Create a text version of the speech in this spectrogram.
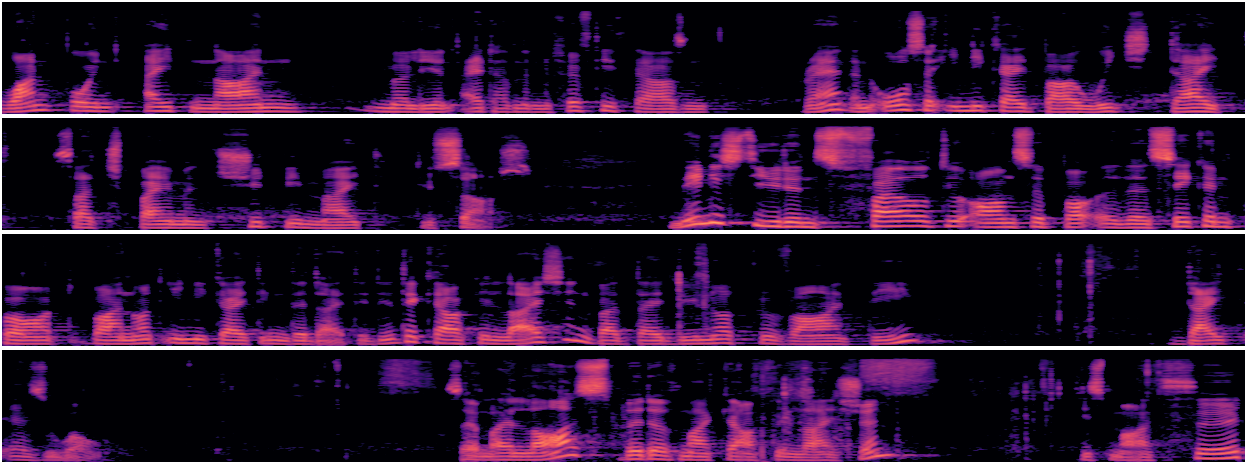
1.89 million 850,000 rand and also indicate by which date such payments should be made to SARS. Many students fail to answer the second part by not indicating the date. They do the calculation, but they do not provide the date as well. So my last bit of my calculation is my third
